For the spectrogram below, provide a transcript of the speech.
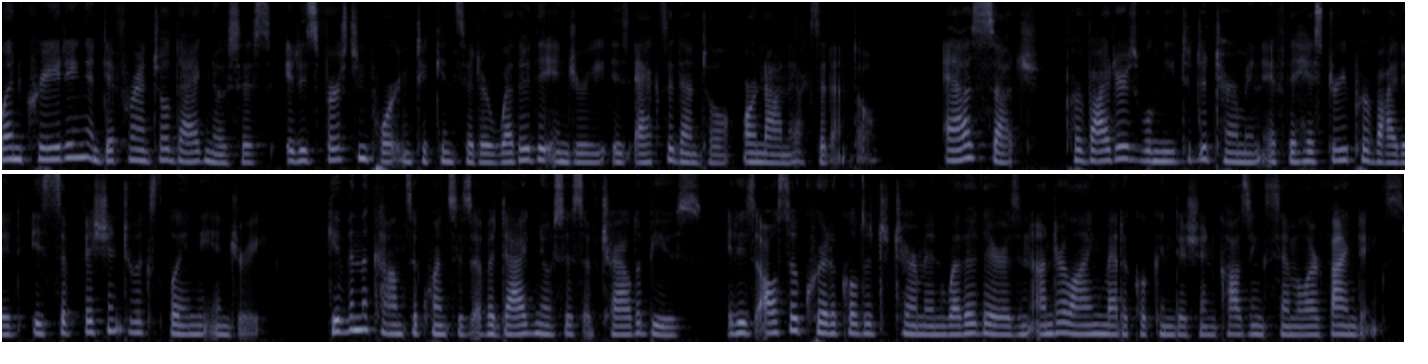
When creating a differential diagnosis, it is first important to consider whether the injury is accidental or non accidental. As such, providers will need to determine if the history provided is sufficient to explain the injury. Given the consequences of a diagnosis of child abuse, it is also critical to determine whether there is an underlying medical condition causing similar findings.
